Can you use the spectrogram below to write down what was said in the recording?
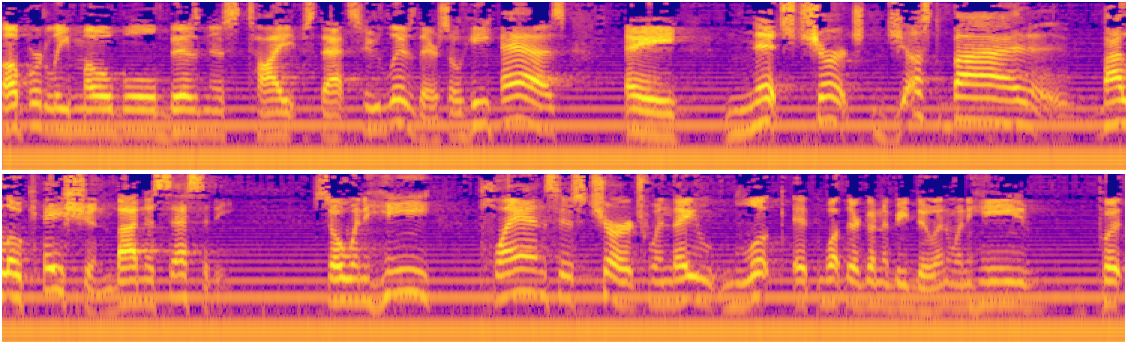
upwardly mobile business types. That's who lives there. So he has a niche church just by, by location, by necessity. So when he plans his church, when they look at what they're going to be doing, when he put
